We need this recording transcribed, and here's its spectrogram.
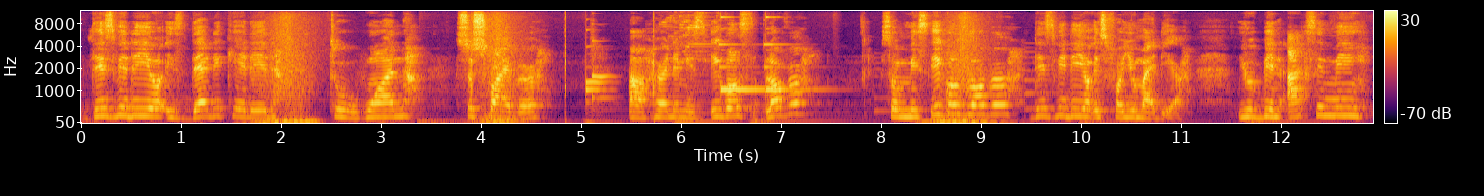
This video is dedicated to one subscriber. Uh, her name is Eagles Lover. So Miss Eagles Lover, this video is for you, my dear. You've been asking me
